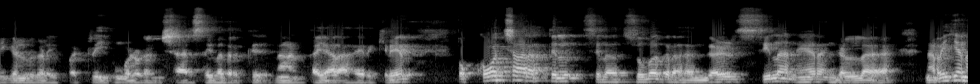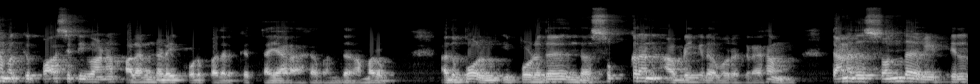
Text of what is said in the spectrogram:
நிகழ்வுகளை பற்றி உங்களுடன் ஷேர் செய்வதற்கு நான் தயாராக இருக்கிறேன். இப்போ கோச்சாரத்தில் சில சுப கிரகங்கள் சில நேரங்களில் நிறைய நமக்கு பாசிட்டிவான பலன்களை கொடுப்பதற்கு தயாராக வந்து அமரும். அதுபோல் இப்பொழுது இந்த சுக்ரன் அப்படிங்கிற ஒரு கிரகம் தனது சொந்த வீட்டில்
